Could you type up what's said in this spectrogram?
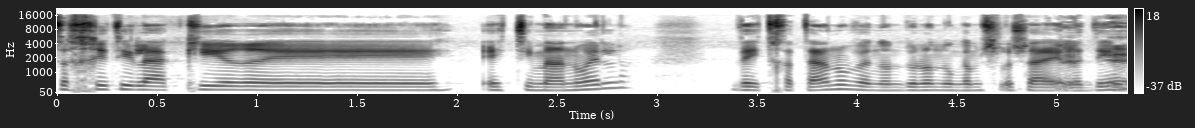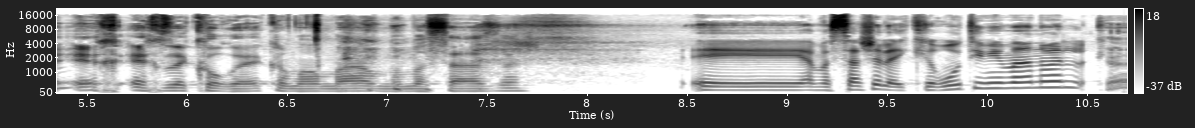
זכיתי להכיר אה, את עמנואל, והתחתנו ונולדו לנו גם שלושה אה, ילדים. אה, איך, איך זה קורה? כלומר, מה המסע הזה? אה, המסע של ההיכרות עם עמנואל? כן.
